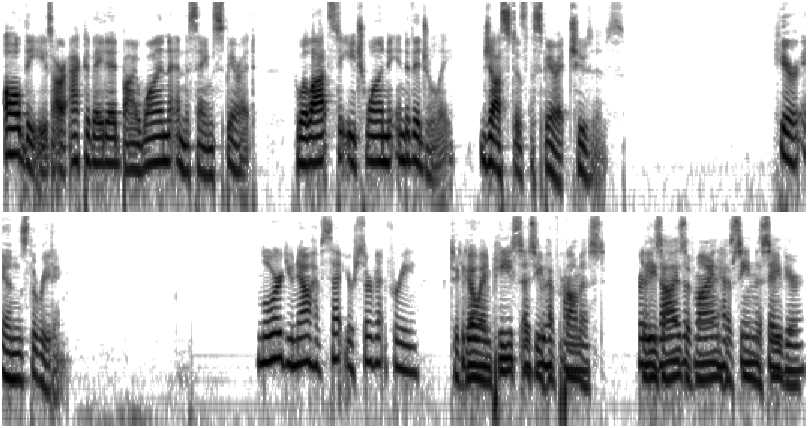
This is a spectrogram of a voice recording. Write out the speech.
All these are activated by one and the same Spirit, who allots to each one individually, just as the Spirit chooses. Here ends the reading. Lord, you now have set your servant free to, to go, go in peace as you have promised. For these eyes of mine have seen the Savior,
